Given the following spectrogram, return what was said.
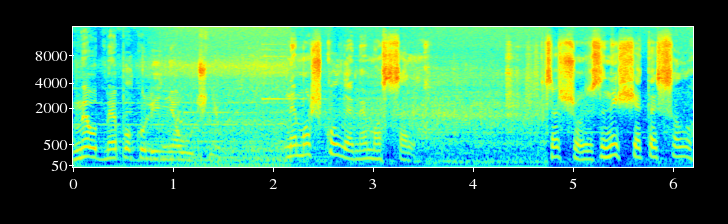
не одне покоління учнів. Нема школи, нема села. Це що, знищити село?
